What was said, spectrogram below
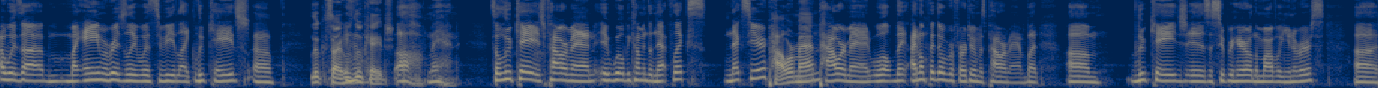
I was uh my aim originally was to be like Luke Cage. Uh, Luke? Sorry, who's Luke Cage? oh man, so Luke Cage, Power Man, it will be coming to Netflix next year. Power Man. Power Man. Well, they I don't think they'll refer to him as Power Man, but um, Luke Cage is a superhero in the Marvel universe. Uh,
